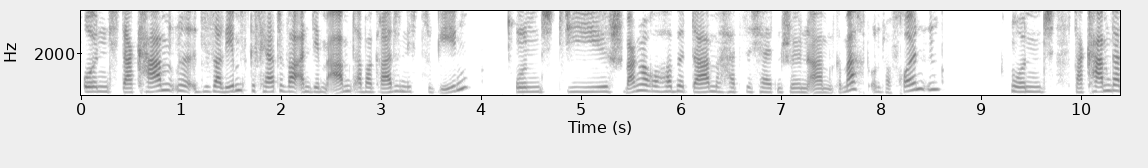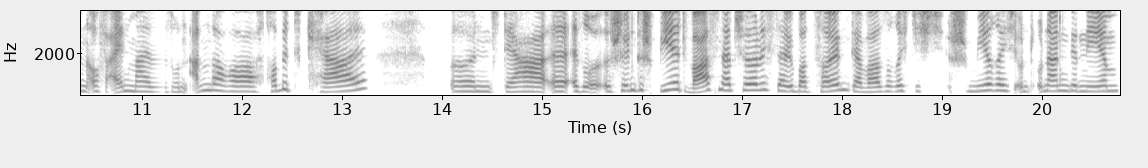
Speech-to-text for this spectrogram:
Und da kam, äh, dieser Lebensgefährte war an dem Abend aber gerade nicht zugegen. Und die schwangere Hobbit-Dame hat sich halt einen schönen Abend gemacht unter Freunden. Und da kam dann auf einmal so ein anderer Hobbit-Kerl. Und der, äh, also äh, schön gespielt war es natürlich, sehr überzeugend. Der war so richtig schmierig und unangenehm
